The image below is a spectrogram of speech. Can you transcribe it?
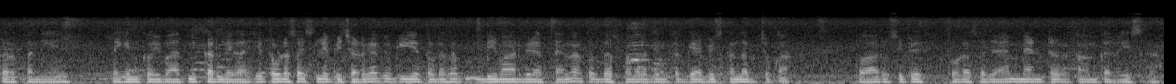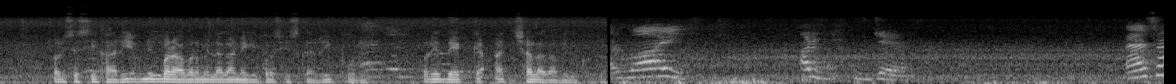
करता नहीं है, लेकिन कोई बात नहीं, कर लेगा। ये थोड़ा सा इसलिए पिछड़ गया क्योंकि ये थोड़ा सा बीमार भी रहता है ना तो दस पंद्रह दिन तक गैप इसका लग चुका। तो हर उसी पे थोड़ा सा जो है मेंटर का काम कर रही है इसका। और इसे सिखा रही है अपनी बराबर में लगाने की कोशिश कर रही पूरी। और ये देख के अच्छा लगा बिल्कुल। ऐसा?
